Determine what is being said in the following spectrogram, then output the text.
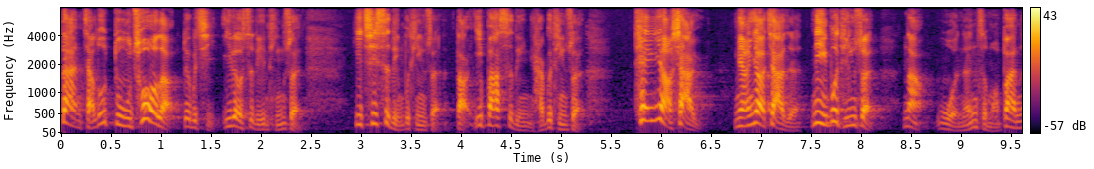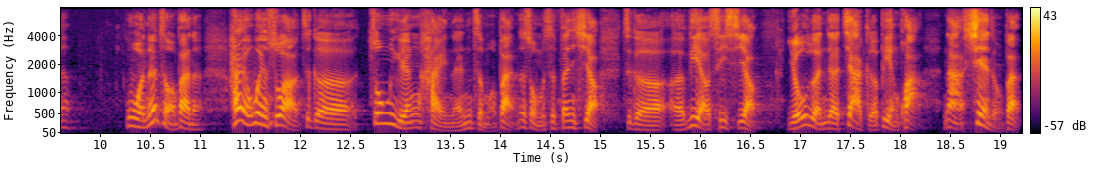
但假如赌错了，对不起，一六四零停损，一七四零不停损，到一八四零你还不停损，天要下雨，娘要嫁人，你不停损，那我能怎么办呢？我能怎么办呢？还有问说啊，这个中远海能怎么办？那时候我们是分析啊，这个呃 VLCC 啊，油轮的价格变化。那现在怎么办？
